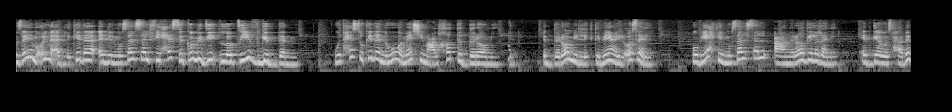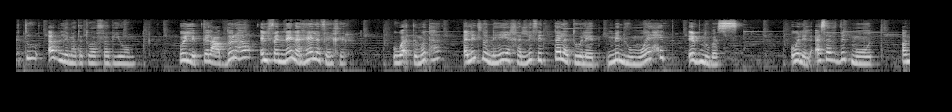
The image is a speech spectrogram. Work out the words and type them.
وزي ما قلنا قبل كده إن المسلسل فيه حس كوميدي لطيف جدا. وتحسه كده إن هو ماشي مع الخط الدرامي الدرامي الاجتماعي الأسري. وبيحكي المسلسل عن راجل غني اتجوز حبيبته قبل ما تتوفى بيوم واللي بتلعب دورها الفنانة هالة فاخر. ووقت موتها قالت له إن هي خلفت تلات ولاد منهم واحد ابنه بس. وللأسف بتموت. أن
